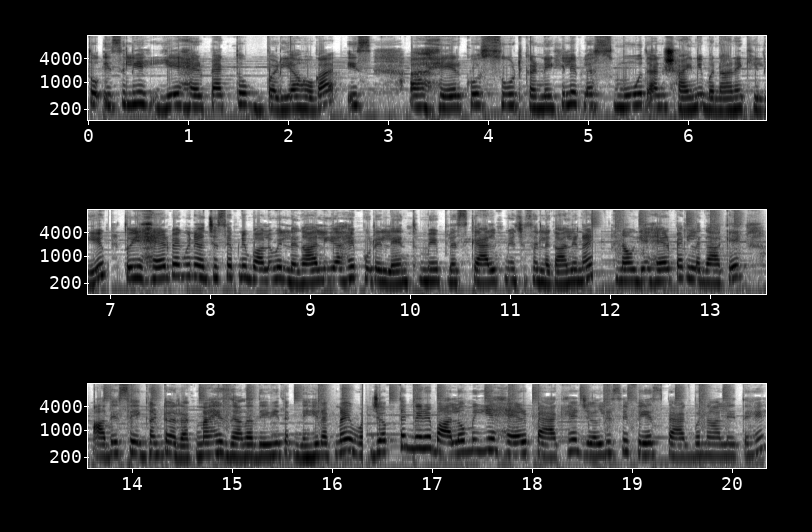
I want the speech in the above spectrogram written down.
तो इसलिए ये हेयर पैक तो बढ़िया होगा। इस हेयर को सूट करने के लिए प्लस स्मूथ एंड शाइनी बनाने के लिए। तो ये हेयर पैक मैंने अच्छे से अपने बालों में लगा लिया है, पूरे लेंथ में प्लस स्कैल्प में अच्छे से लगा लेना है। ना ये हेयर पैक लगा के आधे से एक घंटा रखना है, ज़्यादा देरी तक नहीं रखना है। जब तक मेरे बालों में ये हेयर पैक है, जल्दी से फेस पैक बना लेते हैं।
